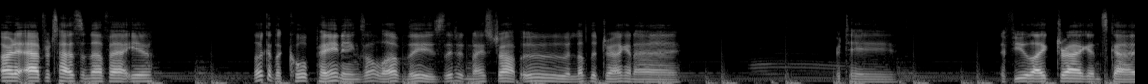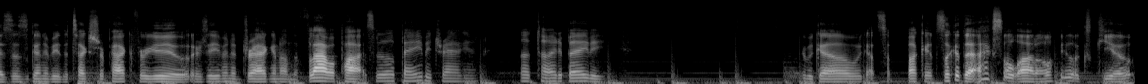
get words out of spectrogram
already advertised enough at you. Look at the cool paintings. I love these. They did a nice job. Ooh, I love the dragon eye. If you like dragons, guys, this is going to be the texture pack for you. There's even a dragon on the flower pot. It's a little baby dragon. Little tiny baby. Here we go. We got some buckets. Look at the axolotl. He looks cute.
